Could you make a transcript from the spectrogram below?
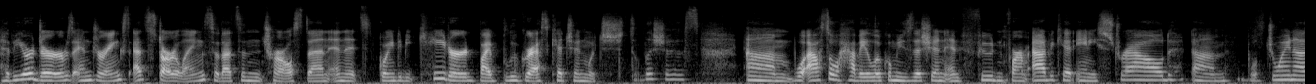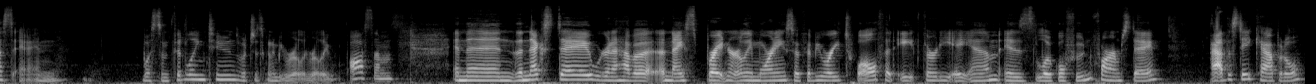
heavy hors d'oeuvres and drinks at Starling. So that's in Charleston, and it's going to be catered by Bluegrass Kitchen, which is delicious. Um, we'll also have a local musician and food and farm advocate, Annie Stroud, um, will join us and with some fiddling tunes, which is going to be really, really awesome. And then the next day, we're going to have a, a, nice bright and early morning. So February 12th at 8:30 a.m. is local Food and Farms Day at the state capitol.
